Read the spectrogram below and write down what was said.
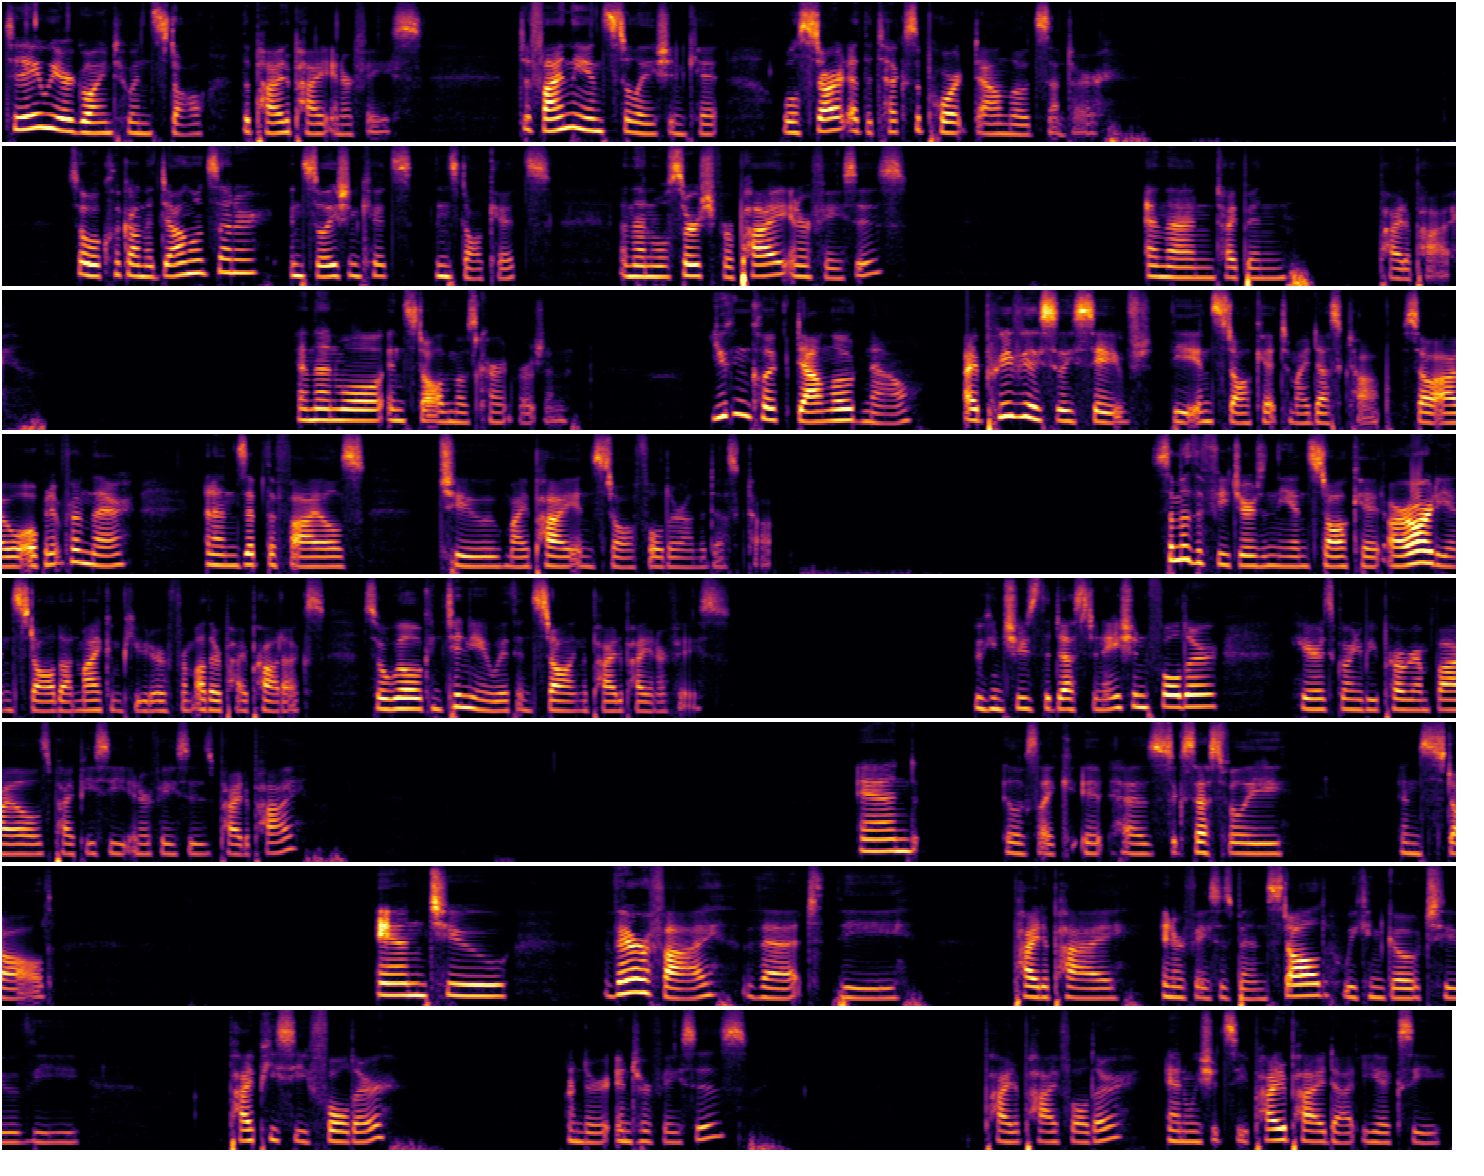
Today we are going to install the PItoPI interface. To find the installation kit, we'll start at the Tech Support Download Center. So we'll click on the Download Center, Installation Kits, Install Kits, and then we'll search for Pi interfaces, and then type in PItoPI. And then we'll install the most current version. You can click Download Now, I previously saved the install kit to my desktop, so I will open it from there and unzip the files to my Pi install folder on the desktop. Some of the features in the install kit are already installed on my computer from other Pi products, so we'll continue with installing the Pi to Pi interface. We can choose the destination folder. Here it's going to be Program Files, PIPC Interfaces, PItoPI. And it looks like it has successfully installed. And to verify that the PItoPI interface has been installed, we can go to the PIPC folder under Interfaces, PItoPI folder, and we should see pi2pi.exe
